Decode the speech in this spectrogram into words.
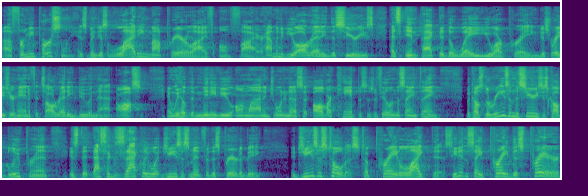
uh, for me personally, has been just lighting my prayer life on fire. How many of you already, this series has impacted the way you are praying? Just raise your hand if it's already doing that. Awesome. And we hope that many of you online and joining us at all of our campuses are feeling the same thing. Because the reason the series is called Blueprint is that that's exactly what Jesus meant for this prayer to be. Jesus told us to pray like this. He didn't say pray this prayer,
